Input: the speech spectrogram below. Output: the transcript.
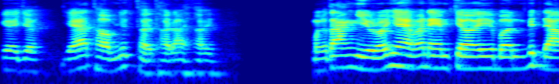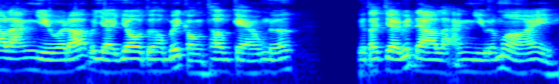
Ghê chưa? Giá thơm nhất thời thời đại thời mà người ta ăn nhiều rồi nha mấy anh em chơi bên Bitdown là ăn nhiều rồi đó. Bây giờ vô tôi không biết còn thơm kèo không nữa. Người ta chơi Bitdown là ăn nhiều lắm rồi.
